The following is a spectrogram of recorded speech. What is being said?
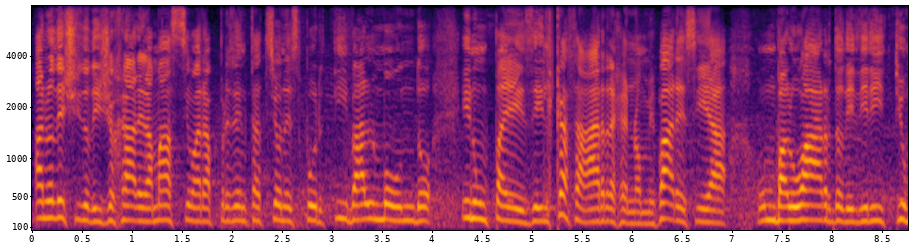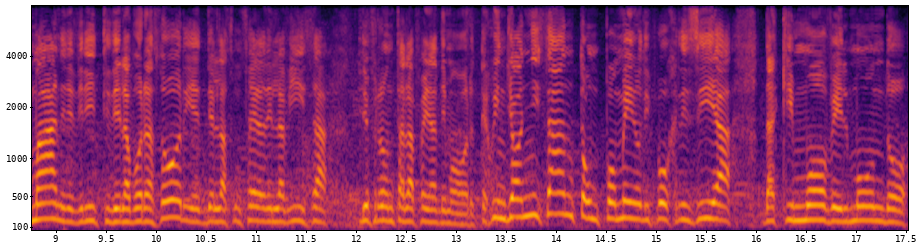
hanno deciso di giocare la massima rappresentazione sportiva al mondo in un paese, il Qatar, che non mi pare sia un baluardo dei diritti umani, dei diritti dei lavoratori e della tutela della vita di fronte alla pena di morte. Quindi ogni tanto un po' meno di ipocrisia da chi muove il mondo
